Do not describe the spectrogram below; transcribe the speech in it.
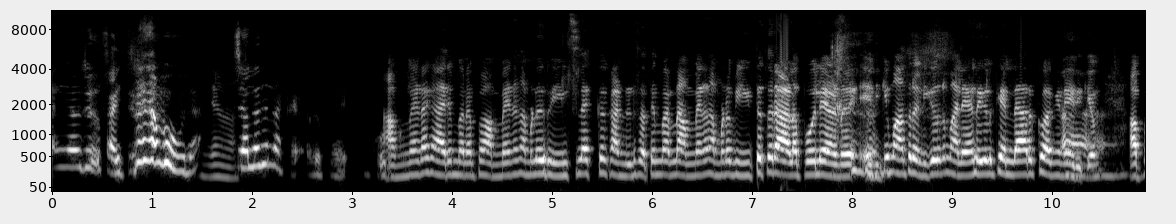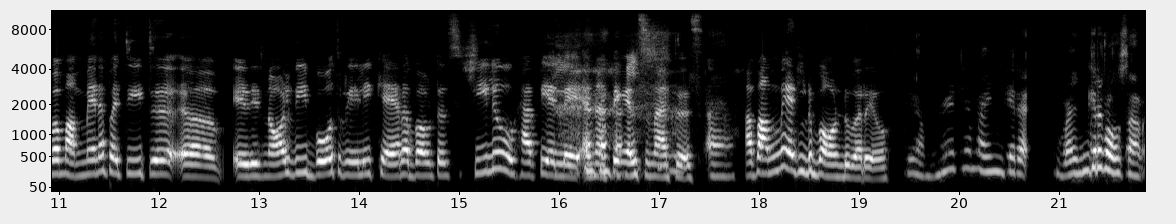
അങ്ങനെ ഒരു ഫൈറ്റിന് ഞാൻ പോകൂല. ചിലതിനൊക്കെ റിപ്ലൈ അമ്മയുടെ കാര്യം പറഞ്ഞപ്പോ അമ്മേനെ നമ്മൾ റീൽസിലൊക്കെ കണ്ടിട്ട് സത്യം പറഞ്ഞ അമ്മേനെ നമ്മുടെ വീട്ടിലത്തെ ഒരാളെ പോലെയാണ്. എനിക്ക് മാത്രം എനിക്ക് തോന്നുന്നു മലയാളികൾക്ക് എല്ലാവർക്കും അങ്ങനെ ആയിരിക്കും. അപ്പം അമ്മേനെ പറ്റിയിട്ട് എഴുതിയിരുന്നു all we both really care about Sheelu happy അല്ലേ? നത്തിങ് എൽസ് മാറ്റേഴ്സ് അപ്പൊ അമ്മയായിട്ടുള്ള ബോണ്ട് പറയോ? ഈ അമ്മയായിട്ട് ഞാൻ ഭയങ്കര ഭയങ്കര ക്ലോസ് ആണ്.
